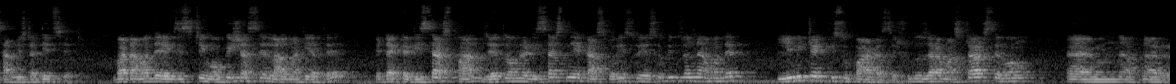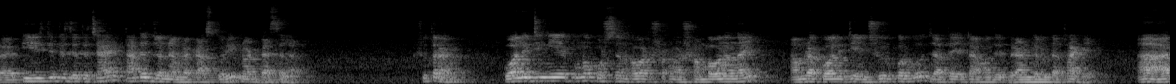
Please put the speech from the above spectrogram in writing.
সার্ভিসটা দিচ্ছে। বাট আমাদের এক্সিস্টিং অফিস আছে লালমাটিয়াতে এটা একটা রিসার্চ ফার্ম যেহেতু আমরা রিসার্চ নিয়ে কাজ করি সো এসওপির জন্য আমাদের লিমিটেড কিছু পার্ট আছে। শুধু যারা মাস্টার্স এবং আপনার পিএইচডি তে যেতে চায়, তাদের জন্য আমরা কাজ করি নট ব্যাচেলার সুতরাং কোয়ালিটি নিয়ে কোনো কোশ্চেন হওয়ার সম্ভাবনা নাই। আমরা কোয়ালিটি এনশিওর করব যাতে এটা আমাদের ব্র্যান্ড ভ্যালুটা থাকে। আর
